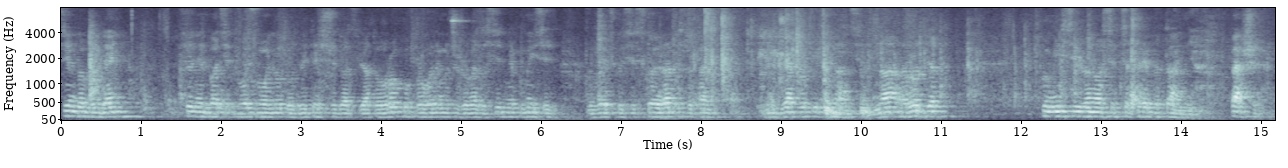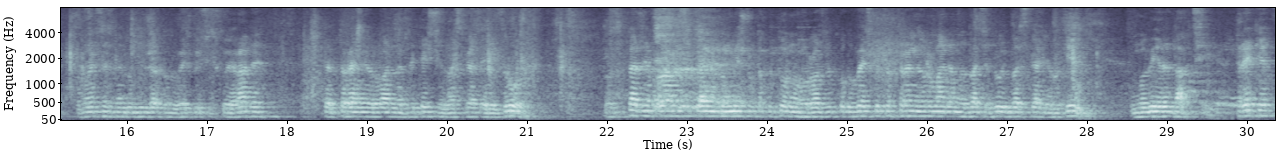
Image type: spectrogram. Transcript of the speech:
Всім добрий день. Сьогодні 28 лютого 2025 року проводимо чергове засідання комісії Лубецької сільської ради з питань бюджету і фінансів. На розгляд комісії виносяться три питання. Перше. Про внесення змін до бюджету Лубецької сільської ради територіальної громади на 2025 рік. Друге. Про затвердження програми соціально-економічного та культурного розвитку Дубецької територіальної громади на 22-25 років у новій редакції. Третє.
